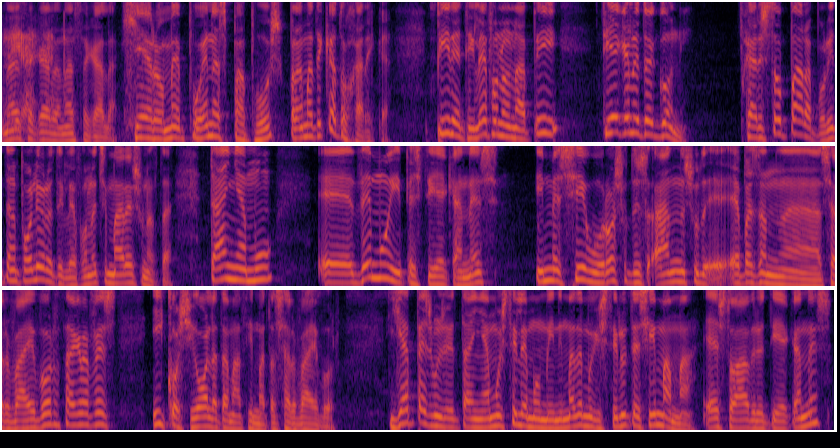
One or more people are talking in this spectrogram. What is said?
να είστε καλά, να είστε καλά. Χαίρομαι που ένας παππούς, πραγματικά το χάρηκα. Πήρε τηλέφωνο να πει τι έκανε το εγγόνι. Ευχαριστώ πάρα πολύ. Ήταν πολύ ωραίο τηλέφωνο, έτσι μου αρέσουν αυτά. Τάνια μου, ε, δεν μου είπες τι έκανες. Είμαι σίγουρος ότι αν σου έβαζαν ε, survivor θα έγραφες 20 όλα τα μαθήματα survivor. Για πες μου, Τάνια μου, στείλε μου μήνυμα, δεν μου έχεις στείλει ούτε εσύ μαμά. Έστω αύριο τι έκανες.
